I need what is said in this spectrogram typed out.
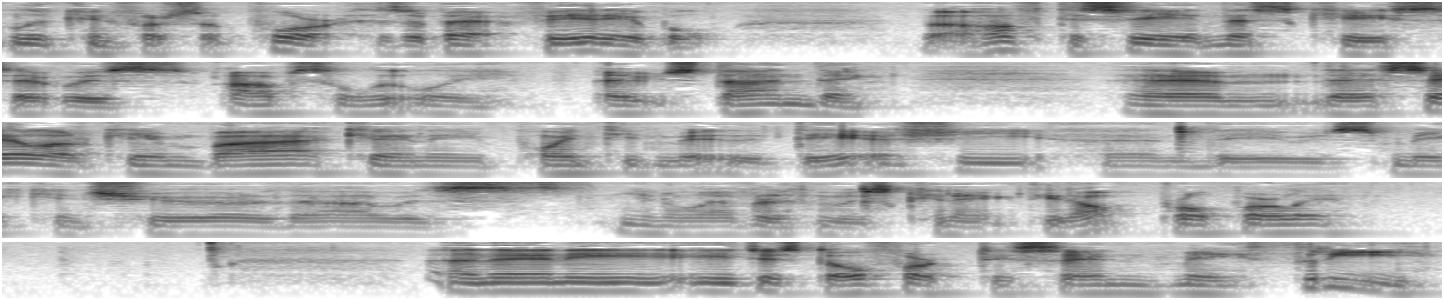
looking for support is a bit variable. But I have to say, in this case, it was absolutely outstanding. Um, the seller came back and he pointed me to the data sheet and he was making sure that I was, you know, everything was connected up properly. And then he, he just offered to send me three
